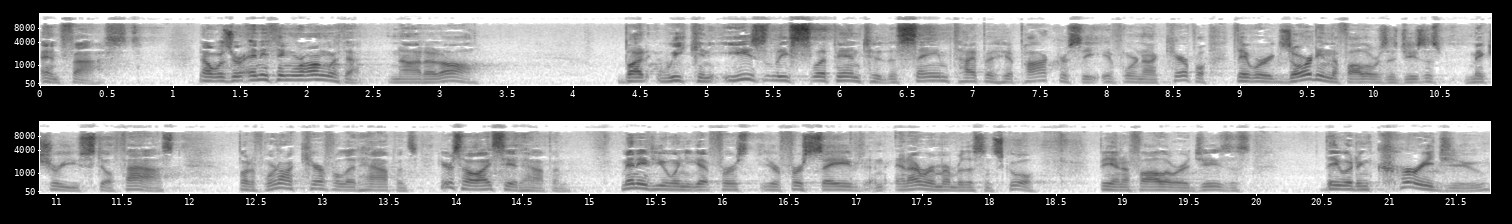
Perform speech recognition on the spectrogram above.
and fast. Now, was there anything wrong with that? Not at all. But we can easily slip into the same type of hypocrisy if we're not careful. They were exhorting the followers of Jesus, make sure you still fast. But if we're not careful, it happens. Here's how I see it happen. Many of you, when you get first, you're first saved, and, and I remember this in school, being a follower of Jesus, they would encourage you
